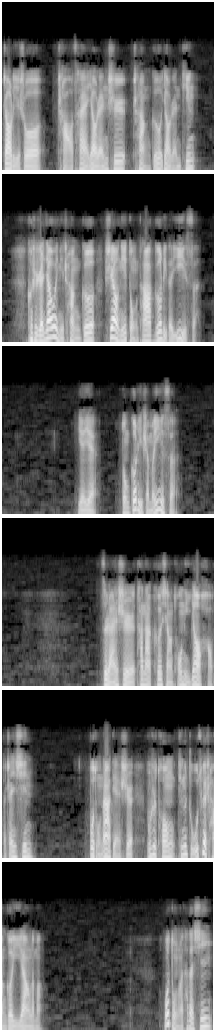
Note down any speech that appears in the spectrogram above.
照理说，炒菜要人吃，唱歌要人听。可是人家为你唱歌，是要你懂他歌里的意思。爷爷，懂歌里什么意思？自然是他那颗想同你要好的真心。不懂那点事，不是同听竹雀唱歌一样了吗？我懂了他的心，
